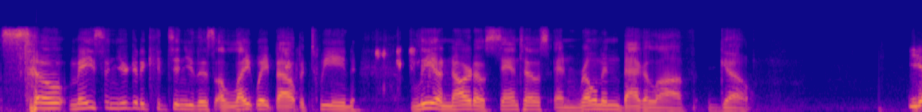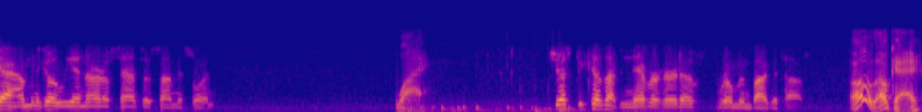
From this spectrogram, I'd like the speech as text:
So Mason, you're going to continue this a lightweight bout between Leonardo Santos and Roman Bagalov. Go. Yeah, I'm gonna go Leonardo Santos on this one, Why? just because I've never heard of Roman Bagatov. Oh, okay.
